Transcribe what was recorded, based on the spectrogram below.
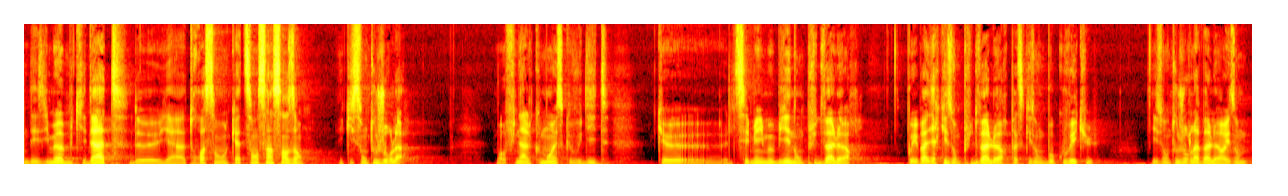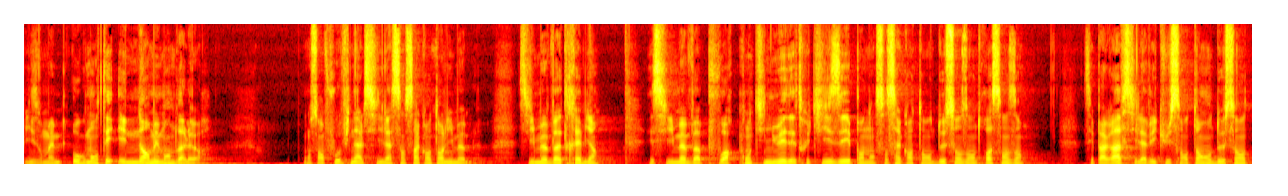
des immeubles qui datent d'il y a 300, 400, 500 ans et qui sont toujours là. au final, comment est-ce que vous dites que ces biens immobiliers n'ont plus de valeur? Vous ne pouvez pas dire qu'ils ont plus de valeur parce qu'ils ont beaucoup vécu. Ils ont toujours la valeur, ils ont, ils ont même augmenté énormément de valeur. On s'en fout au final s'il a 150 ans l'immeuble, si l'immeuble va très bien, et si l'immeuble va pouvoir continuer d'être utilisé pendant 150 ans, 200 ans, 300 ans. C'est pas grave s'il a vécu 100 ans, 200,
